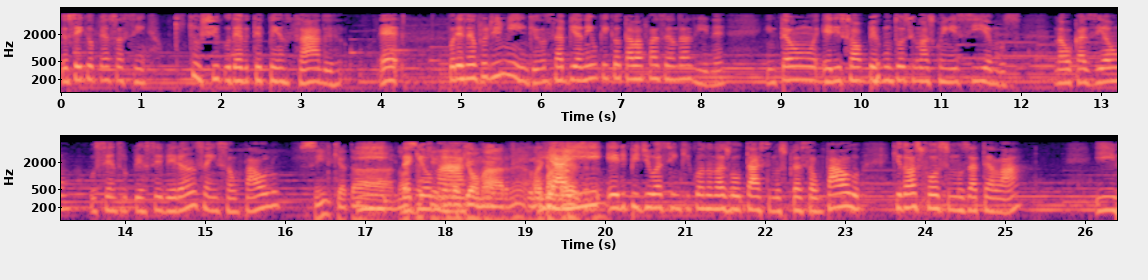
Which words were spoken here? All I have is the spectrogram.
Eu sei que eu penso assim, o que, que o Chico deve ter pensado? É, por exemplo, de mim, que eu não sabia nem o que, que eu estava fazendo ali, né? Então, ele só perguntou se nós conhecíamos, na ocasião, o Centro Perseverança em São Paulo. Sim, que é da E nossa da Guiomar. querida Guiomar, né? E aí né? ele pediu assim que quando nós voltássemos para São Paulo, que nós fôssemos até lá e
